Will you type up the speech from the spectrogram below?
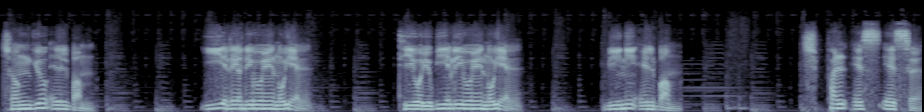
정규 앨범 이에레리오의 노엘 디오유비에리오의 노엘 미니 앨범 18SS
